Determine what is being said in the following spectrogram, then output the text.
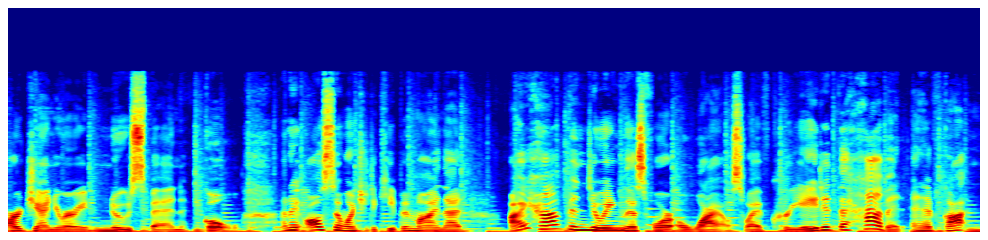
our January no spend goal. And I also want you to keep in mind that I have been doing this for a while, so I've created the habit and have gotten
